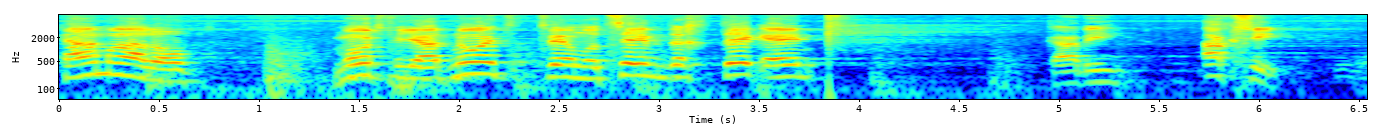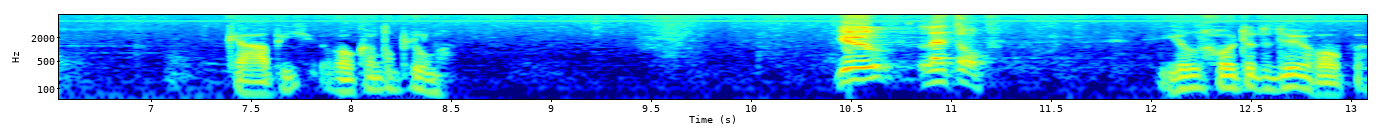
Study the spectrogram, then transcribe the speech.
Camera loopt. Moord verjaart nooit. 270, take 1. Gabi, actie. Gabi rook aan de bloemen. Jul, let op. Jules gooide de deur open.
